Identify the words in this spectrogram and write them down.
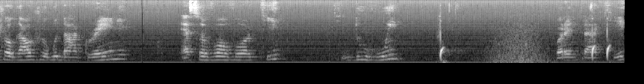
jogar o jogo da Granny. Essa vovó aqui, do ruim. Bora entrar aqui.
